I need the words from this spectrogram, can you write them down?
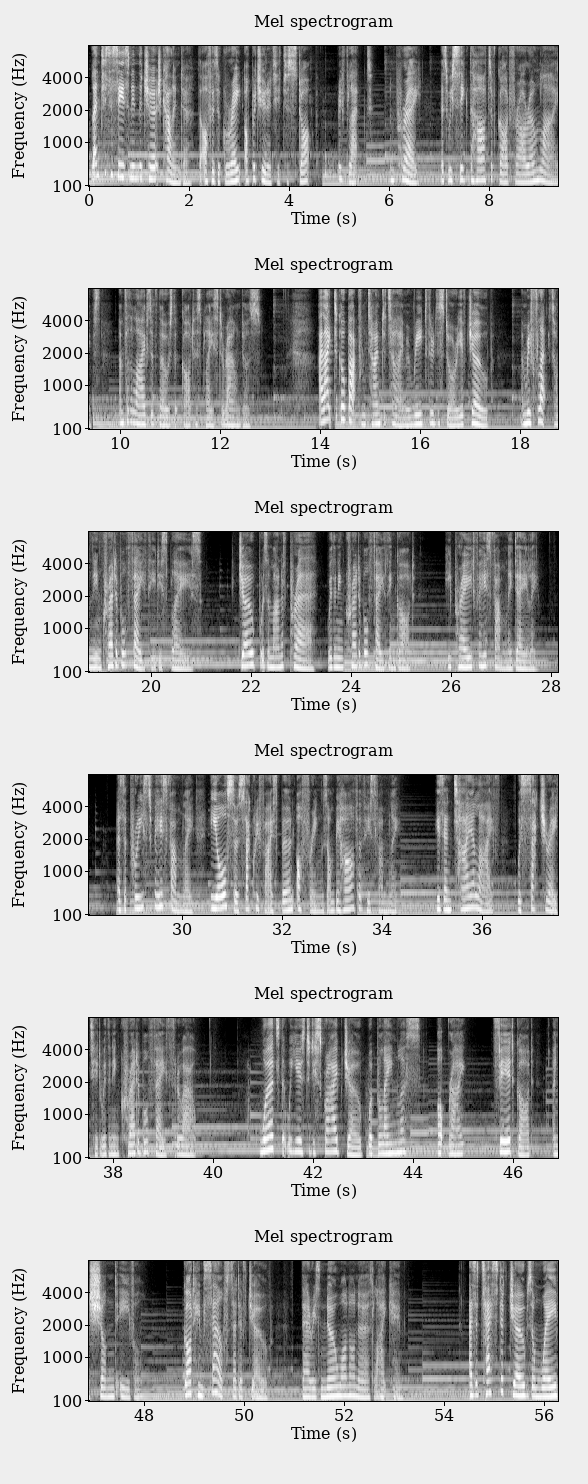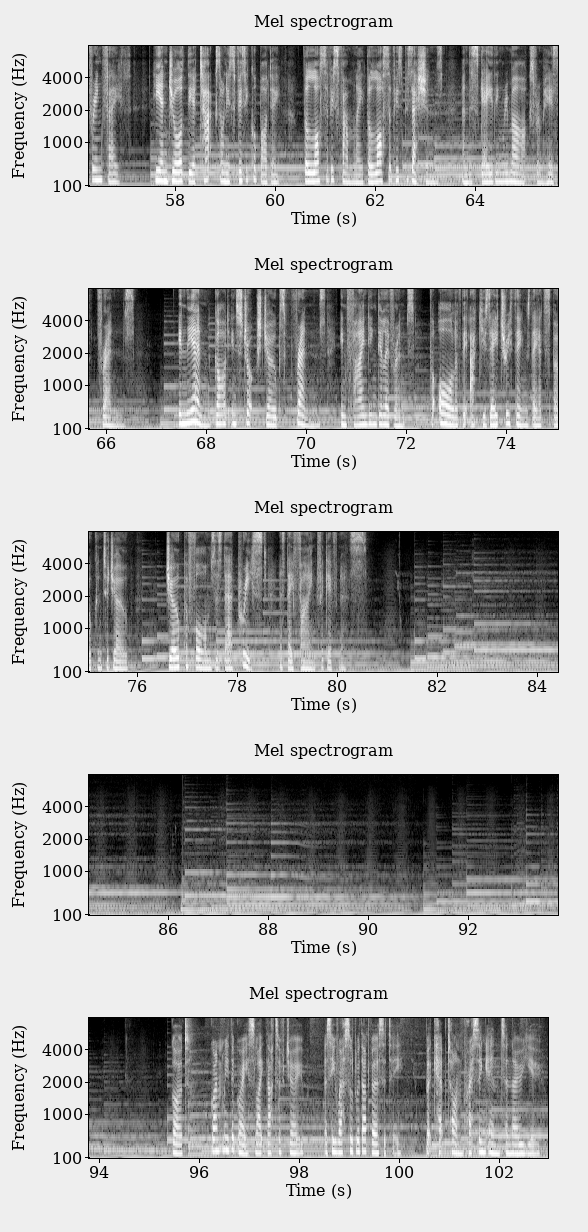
Lent is a season in the church calendar that offers a great opportunity to stop, reflect, and pray as we seek the heart of God for our own lives and for the lives of those that God has placed around us. I like to go back from time to time and read through the story of Job and reflect on the incredible faith he displays. Job was a man of prayer with an incredible faith in God. He prayed for his family daily. As a priest for his family, he also sacrificed burnt offerings on behalf of his family. His entire life was saturated with an incredible faith throughout. Words that were used to describe Job were blameless, upright, feared God, and shunned evil. God Himself said of Job, There is no one on earth like him. As a test of Job's unwavering faith, he endured the attacks on his physical body, the loss of his family, the loss of his possessions, and the scathing remarks from his friends. In the end, God instructs Job's friends in finding deliverance for all of the accusatory things they had spoken to Job. Job performs as their priest as they find forgiveness. God, grant me the grace like that of Job, as he wrestled with adversity, but kept on pressing in to know you.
